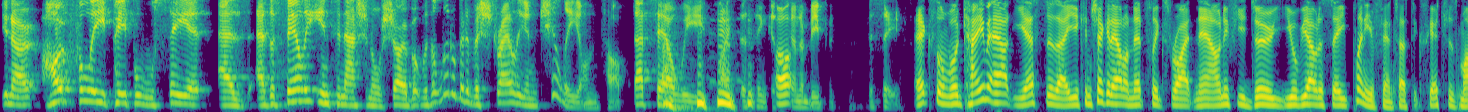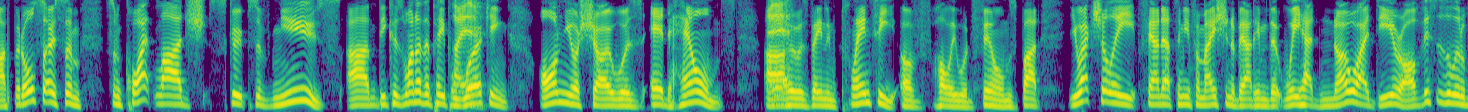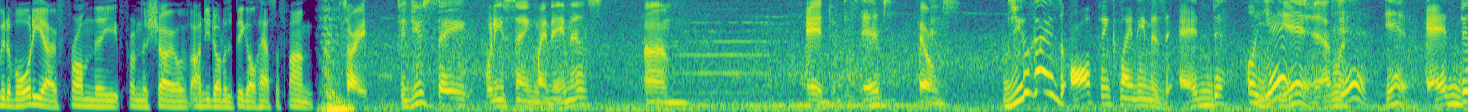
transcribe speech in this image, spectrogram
you know, hopefully people will see it as as a fairly international show, but with a little bit of Australian chili on top. That's how we like to think it's Oh. going to be per- perceived. Excellent. Well, it came out yesterday. You can check it out on Netflix right now, and if you do, you'll be able to see plenty of fantastic sketches, Mark, but also some some quite large scoops of news. Um, because one of the people Oh, yeah. working on your show was Ed Helms, uh, Yeah. who has been in plenty of Hollywood films. But you actually found out some information about him that we had no idea of. This is a little bit of audio from the from the show of Aunty Donna's Big Old House of Fun. Sorry, did you say, what are you saying my name is? Um, Ed. It's Ed. Helms. Do you guys all think my name is Ed? Oh yes. Yeah, unless yeah. Ed?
